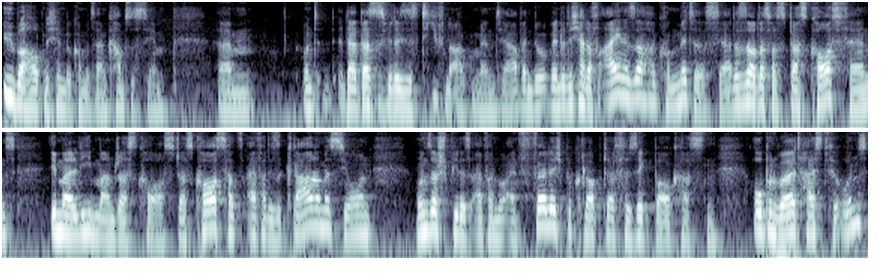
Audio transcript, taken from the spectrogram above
überhaupt nicht hinbekommt mit seinem Kampfsystem. Ähm, und da, das ist wieder dieses Tiefenargument, ja. Wenn du, wenn du dich halt auf eine Sache committest, ja, das ist auch das, was Just Cause-Fans immer lieben an Just Cause. Just Cause hat einfach diese klare Mission. Unser Spiel ist einfach nur ein völlig bekloppter Physikbaukasten. Open World heißt für uns,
